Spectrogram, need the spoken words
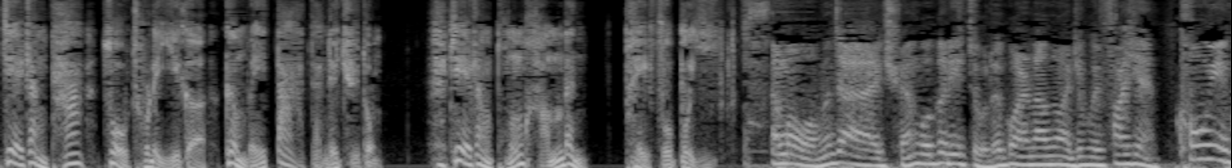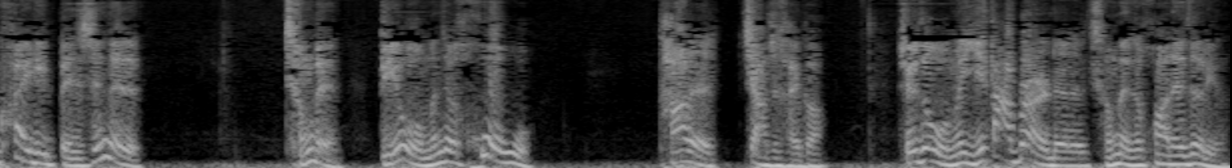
这也让他做出了一个更为大胆的举动，这也让同行们佩服不已。那么我们在全国各地走的过程当中啊，就会发现空运快递本身的成本比我们的货物它的价值还高，所以说我们一大半的成本是花在这里了。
